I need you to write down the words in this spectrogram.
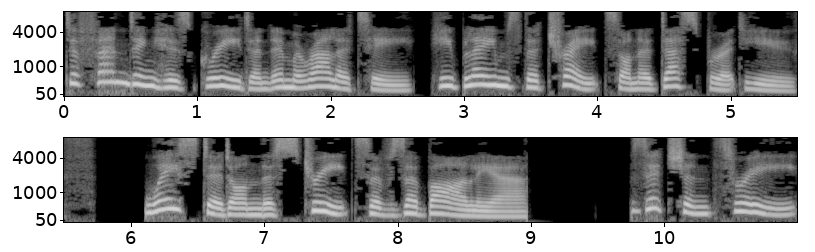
Defending his greed and immorality, he blames the traits on a desperate youth wasted on the streets of Zibalia. Zichen 3,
